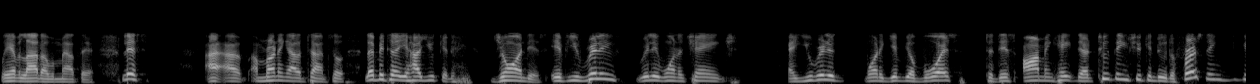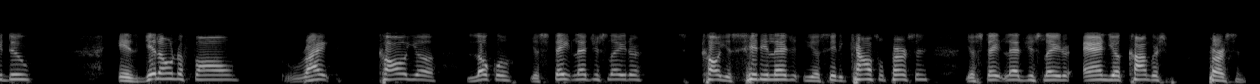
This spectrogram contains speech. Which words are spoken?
We have a lot of them out there. Listen, I, am running out of time, so let me tell you how you can join this. If you really, really want to change, and you really want to give your voice to disarming hate, there are two things you can do. The first thing you can do is get on the phone, right? Call your local, your state legislator, call your city leg- your city council person, your state legislator, and your congressperson,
